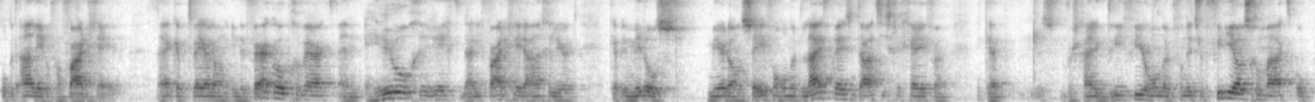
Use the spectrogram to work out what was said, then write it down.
op het aanleren van vaardigheden. Ik heb twee jaar lang in de verkoop gewerkt en heel gericht daar die vaardigheden aangeleerd. Ik heb inmiddels meer dan 700 live presentaties gegeven. Ik heb dus waarschijnlijk 300, 400 van dit soort video's gemaakt op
